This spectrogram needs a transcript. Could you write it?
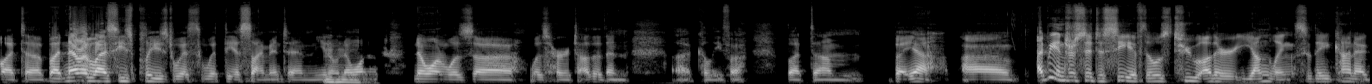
But uh, but nevertheless, he's pleased with with the assignment, and you know, no Mhm. one no one was uh, was hurt other than uh, Kalifa. But um, but yeah, uh, I'd be interested to see if those two other younglings they kind of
